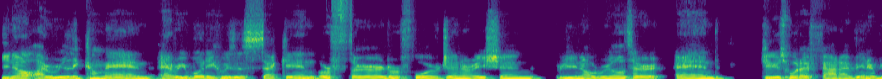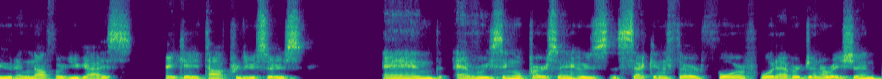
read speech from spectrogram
you know I really commend everybody who's a second or third or fourth generation you know realtor. And here's what I found. I've interviewed enough of you guys, aka top producers and every single person who's second, third, fourth, whatever generation,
